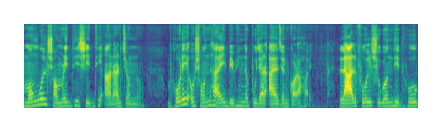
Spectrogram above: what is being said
মঙ্গল সমৃদ্ধি সিদ্ধি আনার জন্য। ভোরে ও সন্ধ্যায় বিভিন্ন পূজার আয়োজন করা হয়। লাল ফুল, সুগন্ধি, ধূপ,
